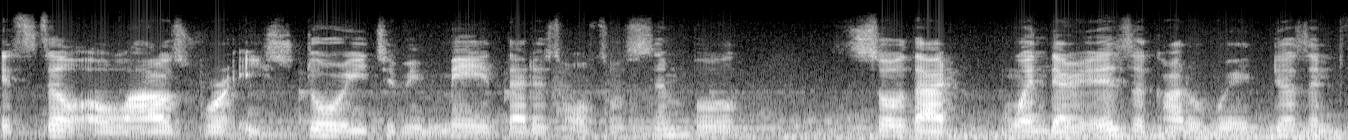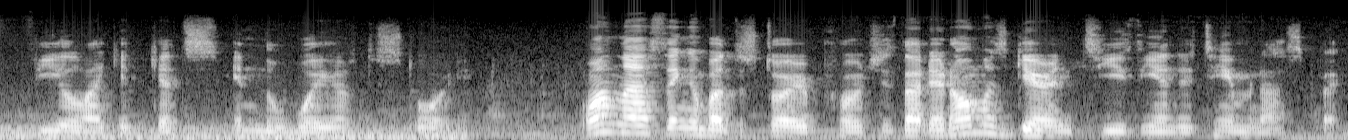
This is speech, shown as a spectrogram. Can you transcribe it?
it still allows for a story to be made that is also simple so that when there is a cutaway, it doesn't feel like it gets in the way of the story. One last thing about the story approach is that it almost guarantees the entertainment aspect.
